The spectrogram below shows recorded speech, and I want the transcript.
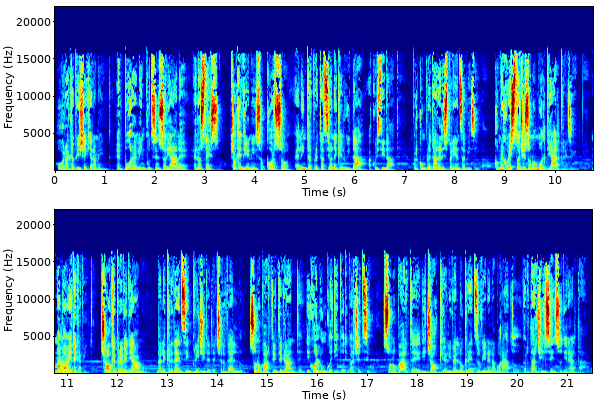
ora capisce chiaramente. Eppure l'input sensoriale è lo stesso. Ciò che viene in soccorso è l'interpretazione che lui dà a questi dati per completare l'esperienza visiva. Come questo ci sono molti altri esempi. Ma lo avete capito. Ciò che prevediamo dalle credenze implicite del cervello sono parte integrante di qualunque tipo di percezione. Sono parte di ciò che a livello grezzo viene elaborato per darci il senso di realtà.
